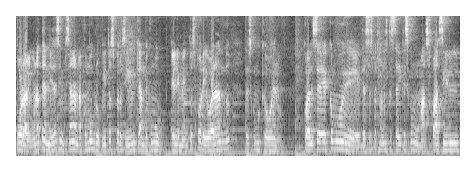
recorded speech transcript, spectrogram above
por alguna tendencia se empiezan a armar como grupitos, pero siguen quedando como elementos por ahí volando. Entonces como que bueno, ¿cuál se ve como de, de estas personas que está ahí que es como más fácil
